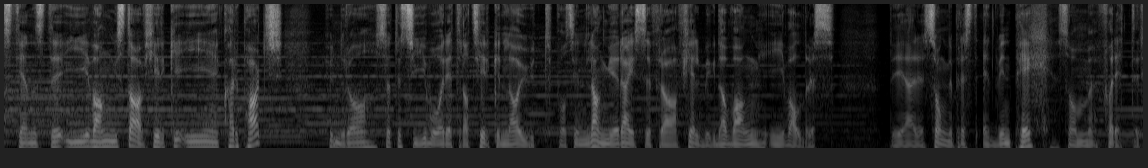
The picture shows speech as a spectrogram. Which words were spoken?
Gudstjeneste i Vang stavkirke i Karpacz, 177 år etter at kirken la ut på sin lange reise fra fjellbygda Vang i Valdres. Det er sogneprest Edvin Pech som forretter.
